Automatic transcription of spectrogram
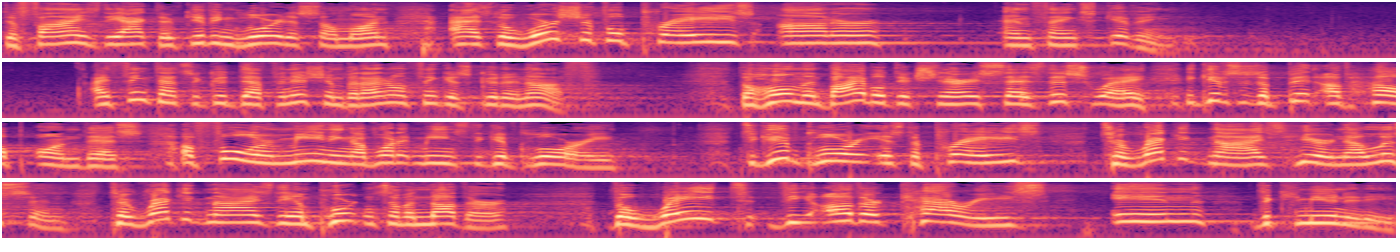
defines the act of giving glory to someone as the worshipful praise, honor, and thanksgiving. I think that's a good definition, but I don't think it's good enough. The Holman Bible Dictionary says this way it gives us a bit of help on this, a fuller meaning of what it means to give glory. To give glory is to praise, to recognize, here, now listen, to recognize the importance of another, the weight the other carries in the community.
